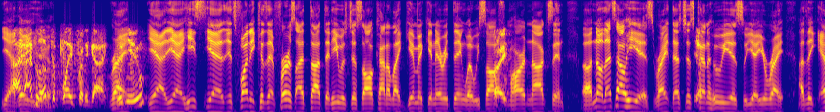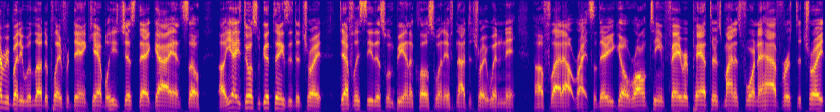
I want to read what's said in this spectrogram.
yeah. I, would love to play for the guy. Right. Would you? Yeah, yeah. He's, yeah, it's funny because at first I thought that he was just all kind of like gimmick and everything, what we saw right. from Hard Knocks. And uh, no, that's how he is, right? That's just yep. kind of who he is. So, yeah, you're right. I think everybody would love to play for Dan Campbell. He's just that guy. And so, uh, yeah, he's doing some good things in Detroit definitely see this one being a close one, if not Detroit winning it uh, flat out right. So there you go. Wrong team favorite. Panthers minus four and a half versus Detroit.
